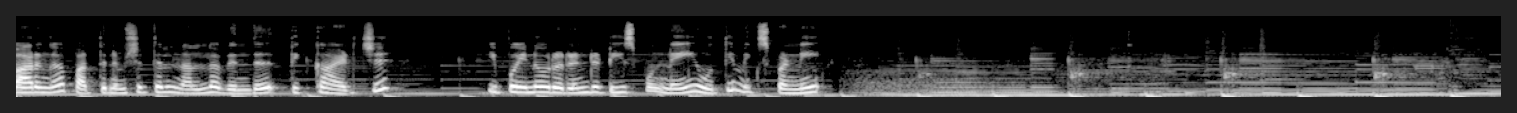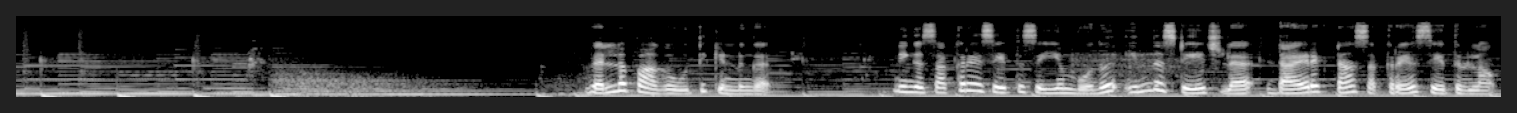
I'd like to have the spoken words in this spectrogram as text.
பாருங்கள் பத்து நிமிஷத்தில் நல்லா வெந்து திக்காயிடுச்சு. இப்போ இன்னொரு ரெண்டு டீஸ்பூன் நெய் ஊற்றி மிக்ஸ் பண்ணி. வெள்ளப்பாக ஊற்றி கிண்டுங்க. நீங்கள் சர்க்கரையை சேர்த்து செய்யும்போது இந்த ஸ்டேஜில் டைரெக்டாக சர்க்கரையை சேர்த்துடலாம்.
